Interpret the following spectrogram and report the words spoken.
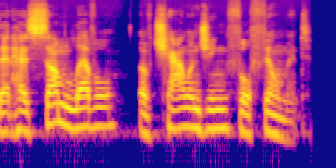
that has some level of challenging fulfillment?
